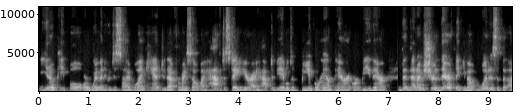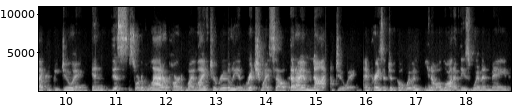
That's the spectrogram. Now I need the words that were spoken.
you know people or women who decide well i can't do that for myself. I have to stay here. I have to be able to be a grandparent or be there then, then i'm sure they're thinking about what is it that i could be doing in this sort of latter part of my life to really enrich myself that i am not doing? And praise of difficult women you know a lot of these women made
